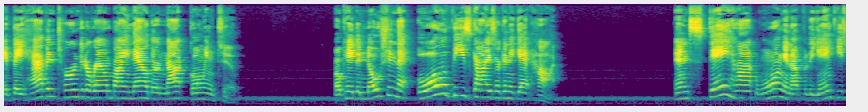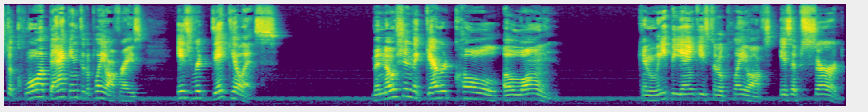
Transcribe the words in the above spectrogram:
If they haven't turned it around by now, they're not going to. Okay, the notion that all of these guys are going to get hot and stay hot long enough for the Yankees to claw back into the playoff race is ridiculous. The notion that Gerrit Cole alone can lead the Yankees to the playoffs is absurd.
